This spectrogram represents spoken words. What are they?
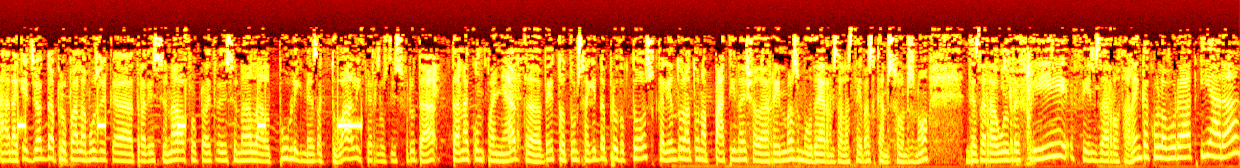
En aquest joc d'apropar la música tradicional, el folclore tradicional al públic més actual i fer-los disfrutar, t'han acompanyat eh, bé tot un seguit de productors que li han donat una pàtina això de ritmes moderns a les teves cançons, no? Des de Raúl Refri fins a Rosalén, que ha col·laborat, i ara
